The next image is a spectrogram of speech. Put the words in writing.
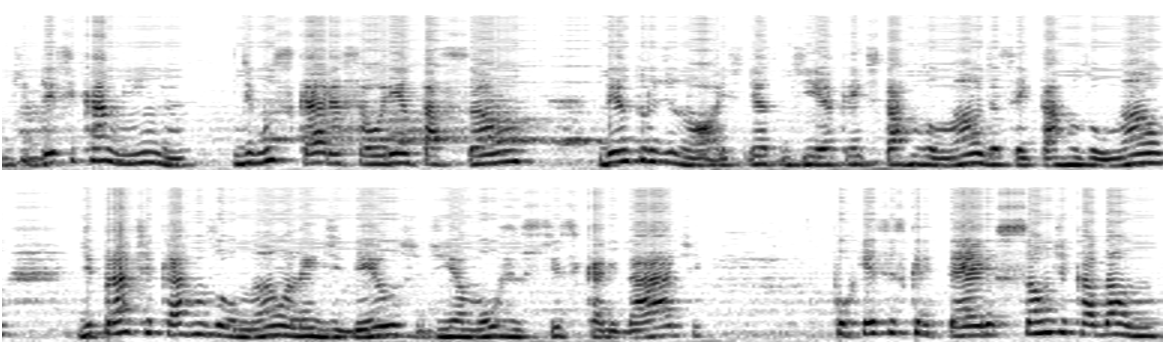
de, desse caminho, de buscar essa orientação dentro de nós, de, de acreditarmos ou não, de aceitarmos ou não, de praticarmos ou não a lei de Deus, de amor, justiça e caridade, porque esses critérios são de cada um.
